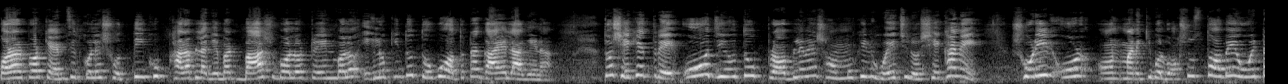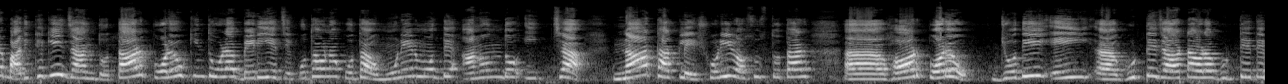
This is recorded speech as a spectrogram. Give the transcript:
করার পর ক্যান্সেল করলে সত্যিই খুব খারাপ লাগে বাট বাস বলো ট্রেন বলো, এগুলো কিন্তু তবু অতটা গায়ে লাগে না। তো সেক্ষেত্রে ও যেহেতু প্রবলেমের সম্মুখীন হয়েছিল, সেখানে শরীর ওর মানে কি বলব, অসুস্থ হবে ও এটা বাড়ি থেকেই জানতো। তারপরেও কিন্তু ওরা বেরিয়েছে, কোথাও না কোথাও। মনের মধ্যে আনন্দ, ইচ্ছা না থাকলে শরীর অসুস্থতার হওয়ার পরেও যদি এই ঘুরতে যাওয়াটা ওরা ঘুরতে যেতে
